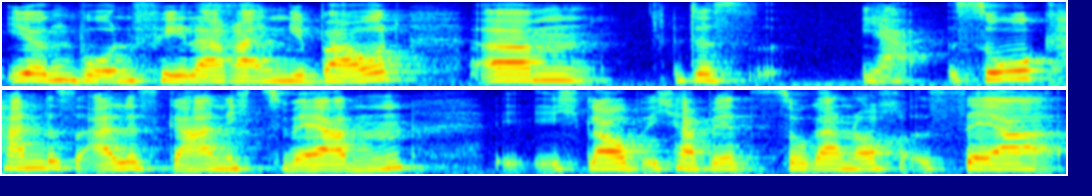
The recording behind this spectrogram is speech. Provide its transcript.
irgendwo einen Fehler reingebaut. Ähm, das, ja, so kann das alles gar nichts werden. Ich glaube, ich habe jetzt sogar noch sehr,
